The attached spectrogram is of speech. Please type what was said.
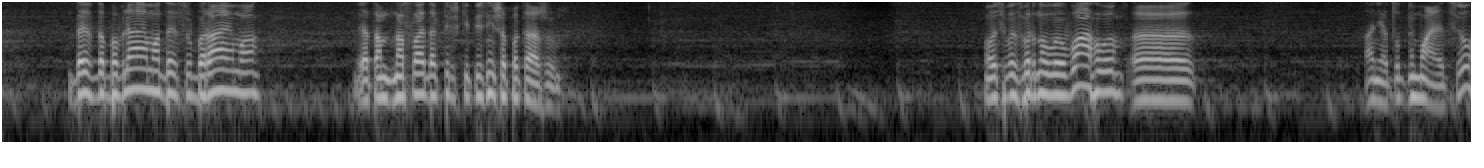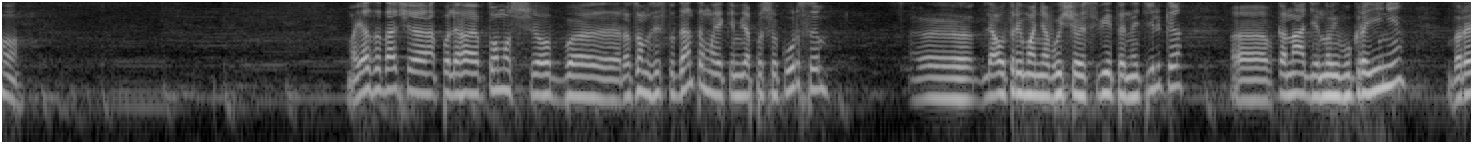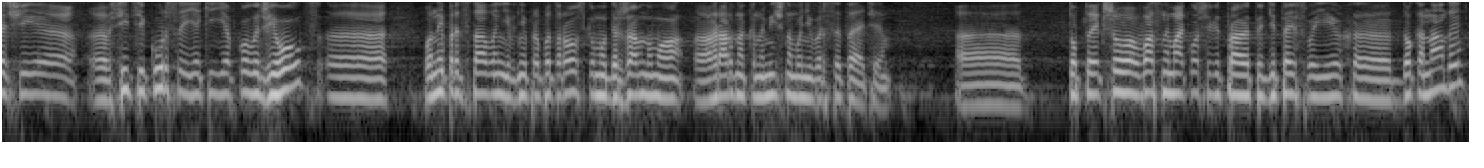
десь додаємо, десь убираємо. Я там на слайдах трішки пізніше покажу. Ось ви звернули увагу. Е, а ні, тут немає цього. Моя задача полягає в тому, щоб е, разом зі студентами, яким я пишу курси, е, для отримання вищої освіти не тільки е, в Канаді, але й в Україні. До речі, всі ці курси, які є в коледжі Олдс, вони представлені в Дніпропетровському державному аграрно-економічному університеті. Тобто, якщо у вас немає коштів відправити дітей своїх до Канади,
